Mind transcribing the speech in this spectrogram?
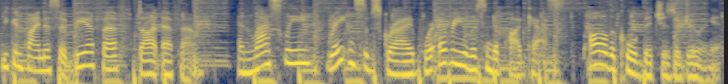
You can find us at bff.fm. And lastly, rate and subscribe wherever you listen to podcasts. All the cool bitches are doing it.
